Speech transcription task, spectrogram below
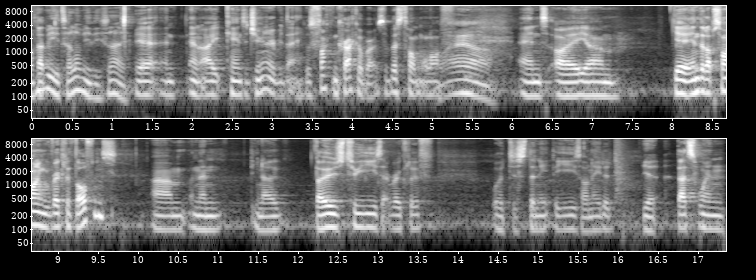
I that, remember you telling me this, eh? yeah, and, and I ate cans of tuna every day. It was fucking cracker, bro. It's the best time of my life. Wow. And I, um, yeah, ended up signing with Redcliffe Dolphins. Um, and then, you know, those two years at Redcliffe were just the, ne- the years I needed. Yeah. That's when,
